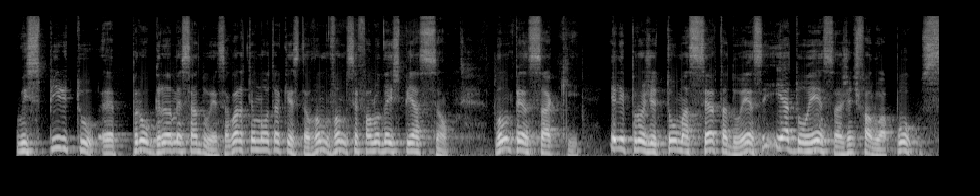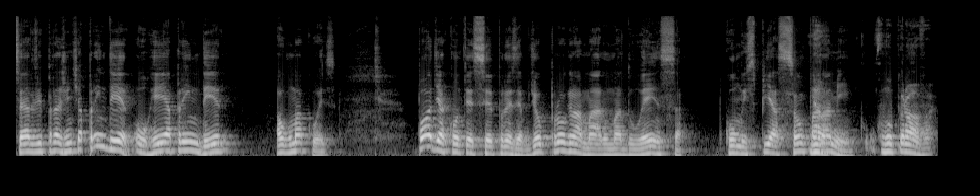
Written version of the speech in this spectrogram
o espírito é, programa essa doença. Agora tem uma outra questão. Vamos, vamos, você falou da expiação. Vamos pensar aqui. Ele projetou uma certa doença e a doença, a gente falou há pouco, serve para a gente aprender ou reaprender alguma coisa. Pode acontecer, por exemplo, de eu programar uma doença como expiação para não, mim. Como prova.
